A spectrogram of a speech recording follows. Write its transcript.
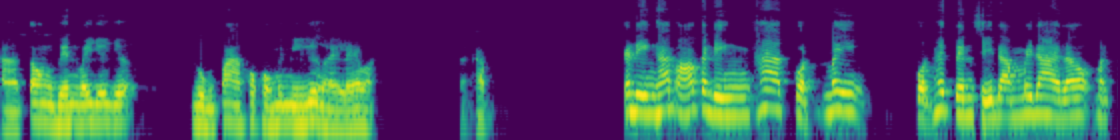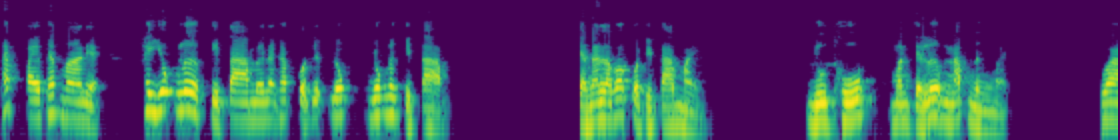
อ่าต้องเว้นไว้เยอะๆลุงป้าก็คงไม่มีเรื่องอะไรแล้วอะนะครับ กระดิ่งครับอ๋อกระดิ่งถ้ากดไม่กดให้เป็นสีดำไม่ได้แล้ว มันแพบไปแพบมาเนี่ย ให้ยกเลิกติดตามเลยนะครับ กดยกยกเลิกติดตาม จากนั้นเราก็กดติดตามใหม่ YouTube มันจะเริ่มนับหนึ่งใหม่ ว่า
